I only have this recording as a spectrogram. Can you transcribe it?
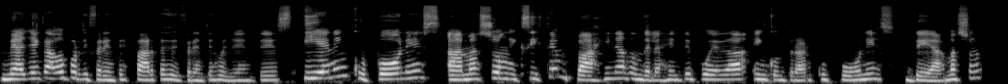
me ha llegado por diferentes partes diferentes oyentes. ¿Tienen cupones Amazon? ¿Existen páginas donde la gente pueda encontrar cupones de Amazon?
